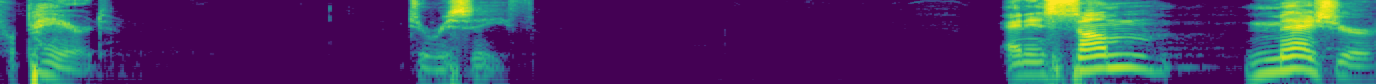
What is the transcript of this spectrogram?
prepared to receive. And in some measure,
